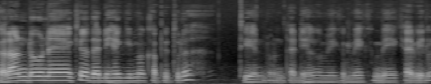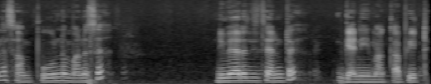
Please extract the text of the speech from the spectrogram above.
කරණ්ඩෝ නෑ කියල දැඩි හැකිම අපි තුළ තියෙන්ටුවන් දැඩිහක මේක මේක මේක ඇවිල්ල සම්පූර්ණ මනස නිවැරදි තැන්ට ගැනීමක්. අපිට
